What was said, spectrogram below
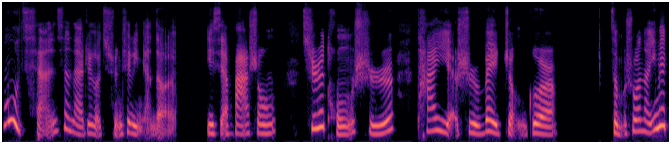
目前现在这个群体里面的一些发生，其实同时它也是为整个怎么说呢？因为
